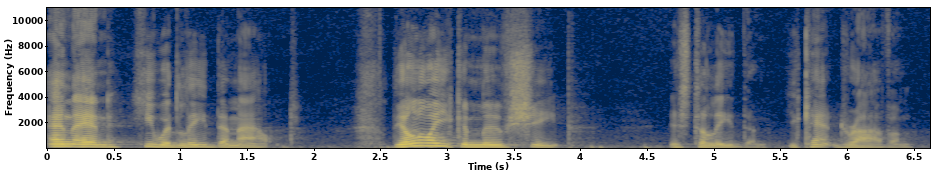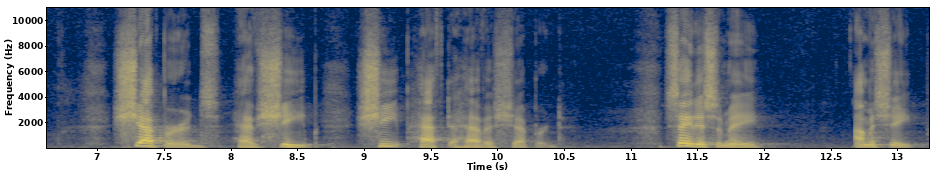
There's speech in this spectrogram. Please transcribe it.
and then he would lead them out. The only way you can move sheep is to lead them. You can't drive them. Shepherds have sheep, sheep have to have a shepherd. Say this to me I'm a sheep.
